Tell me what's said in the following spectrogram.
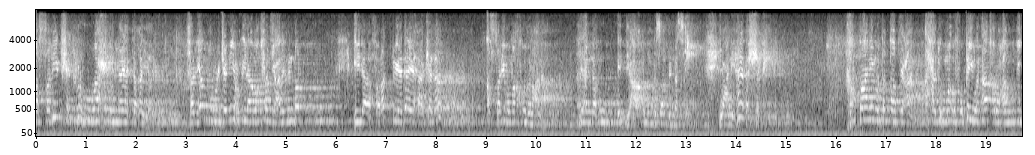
الصليب شكله واحد لا يتغير فلينظر الجميع إلى وقفتي على المنبر إذا فردت يداي هكذا الصليب مأخوذ عنها لأنه ادعاؤهم بصلب المسيح. يعني هذا الشكل. خطان متقاطعان أحدهما أفقي والآخر عمودي.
